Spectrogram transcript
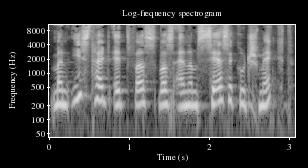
man isst halt etwas, was einem sehr, sehr gut schmeckt.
